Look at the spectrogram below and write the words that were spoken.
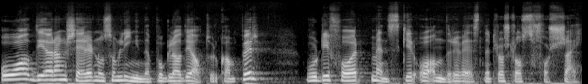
og de arrangerer noe som ligner på gladiatorkamper, hvor de får mennesker og andre vesener til å slåss for seg.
